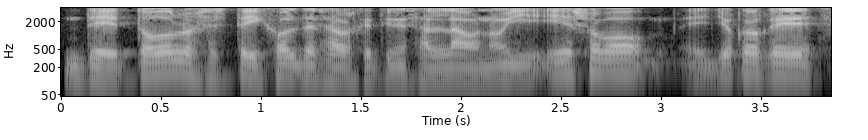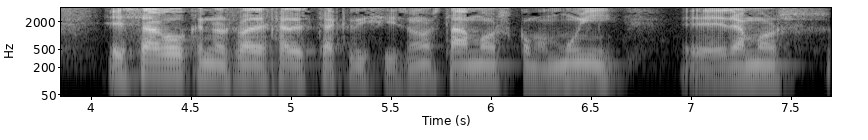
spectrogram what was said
de todos los stakeholders a los que tienes al lado, ¿no? Y, eso eh, yo creo que es algo que nos va a dejar esta crisis, ¿no? Estábamos como muy, eh, éramos,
